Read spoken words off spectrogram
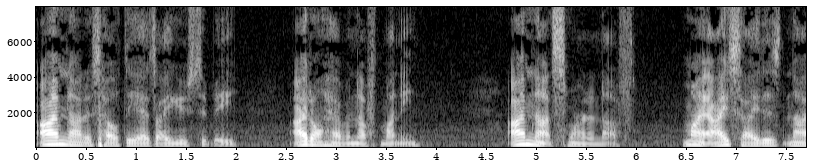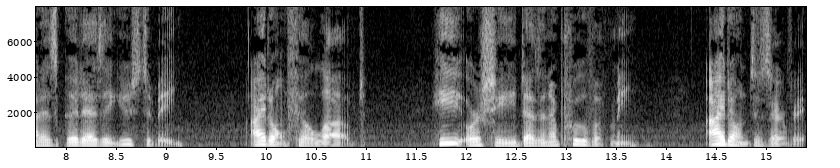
I'm not as healthy as I used to be. I don't have enough money. I'm not smart enough. My eyesight is not as good as it used to be. I don't feel loved. He or she doesn't approve of me. I don't deserve it.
